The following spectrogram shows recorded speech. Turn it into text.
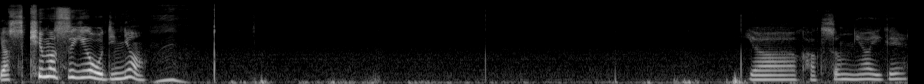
야, 스킬만 쓰기가 어딨냐? 야, 각성이야, 이게?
